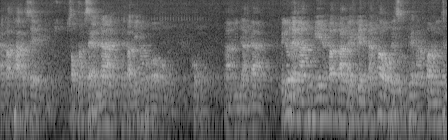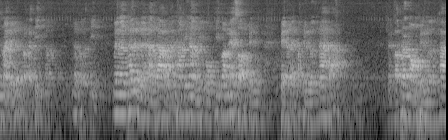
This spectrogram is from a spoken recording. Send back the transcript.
นะครับภาคเกษตรสองสามแสนได้นะครับที่ท่านผบคงคงอ่ายืนยันได้เป็นเรื่องแรงงานพวกนี้นะครับการไหลเวียนการเข้าไปสู่ประเทศมหานครเมืองชั้นในเป็นเรื่องปกติครับเรื่องปกติ ไม่งั้นถ้าเรื่องแรงงานด้าวหลายท่านที่นั่งมีคงคิดว่าแม่สอดเป็นเป็นอะไรก็เป็นเมืองหน้าด่านนะครับพระนองเป็นเมืองท่า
